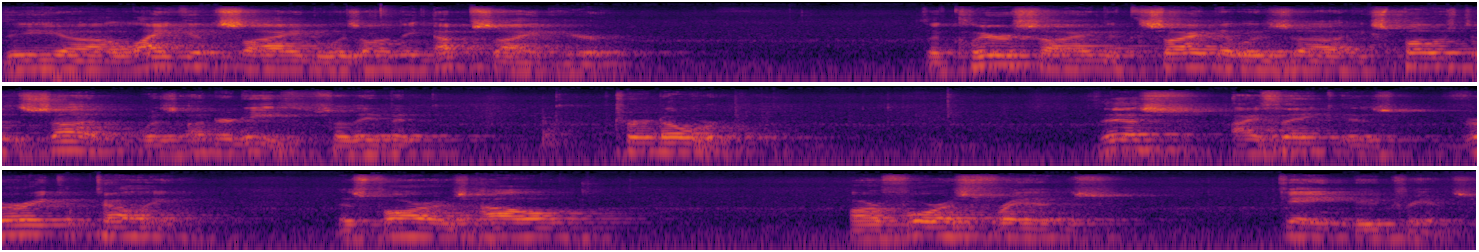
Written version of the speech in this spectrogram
the uh, lichen side was on the upside here. The clear side, the side that was uh, exposed to the sun, was underneath, so they've been turned over. This, I think, is very compelling as far as how our forest friends gain nutrients.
